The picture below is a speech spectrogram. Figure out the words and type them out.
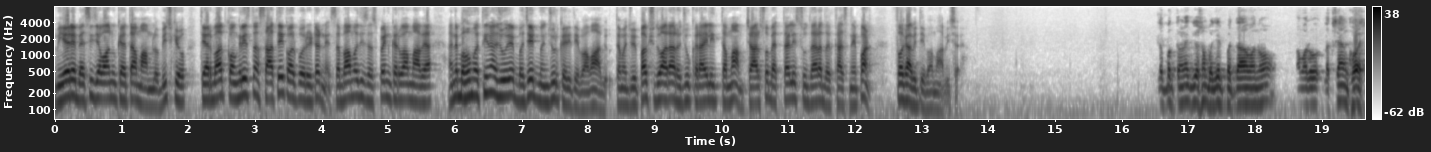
મેયરે બેસી જવાનું કહેતા મામલો બીચક્યો. ત્યારબાદ કોંગ્રેસના સાતેય કોર્પોરેટરને સભામાંથી સસ્પેન્ડ કરવામાં આવ્યા અને બહુમતીના જોરે બજેટ મંજૂર કરી દેવામાં આવ્યું. તેમજ વિપક્ષ દ્વારા રજૂ કરાયેલી તમામ ચારસો સુધારા દરખાસ્તને પણ ફગાવી દેવામાં આવી છે. લગભગ ત્રણેક દિવસમાં બજેટ પતાવવાનો અમારો લક્ષ્યાંક હોય,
